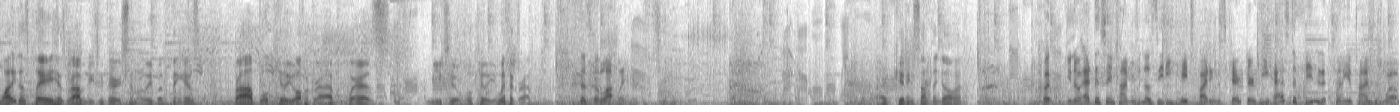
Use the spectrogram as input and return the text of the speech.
Wadi does play his Rob and Mewtwo very similarly, but the thing is, Rob will kill you off a grab, whereas Mewtwo will kill you with a grab. Does it a lot later. Mm-hmm. Right, getting something going. But, you know, at the same time, even though ZD hates fighting this character, he has defeated it plenty of times as well.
